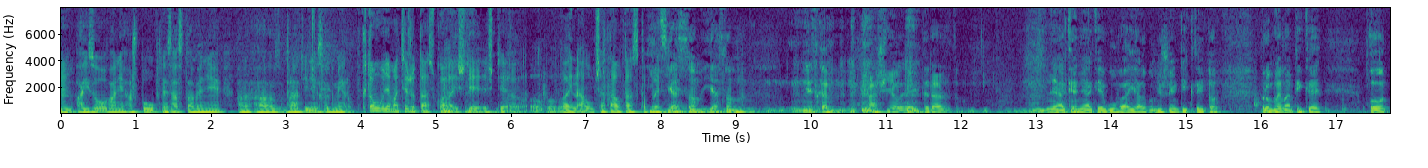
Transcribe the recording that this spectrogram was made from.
hmm. a izolovanie až po úplné zastavenie a, a vrátenie sa k mieru. K tomu budem mať tiež otázku, ale ešte, ešte aj na tá otázka presne. Ja som, ja som dneska našiel, hej, teda nejaké, nejaké úvahy alebo myšlienky k tejto problematike od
